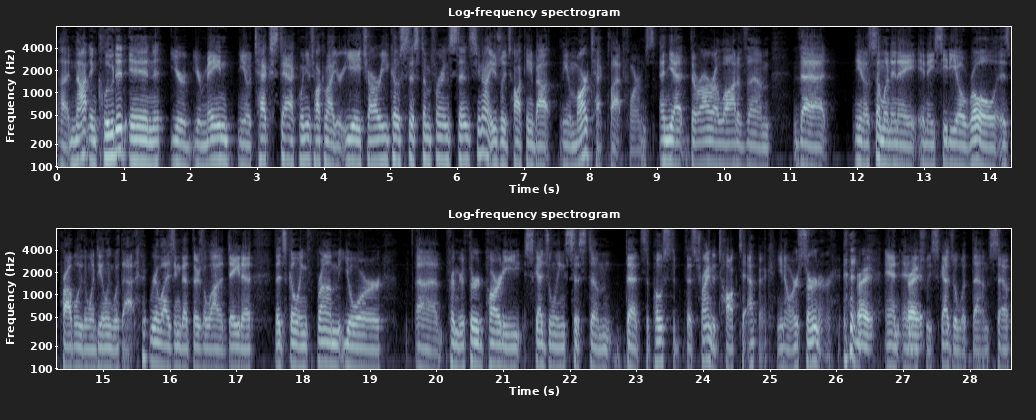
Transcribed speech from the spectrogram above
uh, not included in your your main you know tech stack when you're talking about your EHR ecosystem, for instance. You're not usually talking about you know Martech platforms, and yet there are a lot of them that you know someone in a in a CDO role is probably the one dealing with that, realizing that there's a lot of data that's going from your uh, from your third party scheduling system that's supposed to that's trying to talk to Epic, you know, or Cerner, right, and and right. actually schedule with them. So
